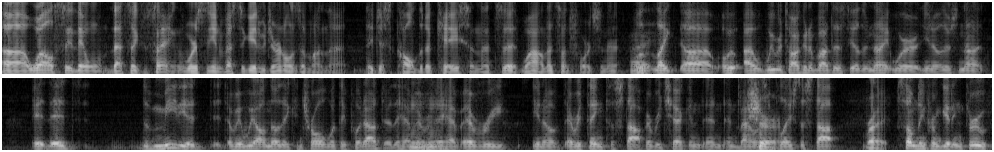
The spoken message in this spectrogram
uh, well, see, they won't. That's like saying, where's the investigative journalism on that? They just called it a case, and that's it. Wow, that's unfortunate. Well, like uh, w- I- we were talking about this the other night, where you know, there's not it. it the media, I mean, we all know they control what they put out there. They have every, Mhm. they have every, you know, everything to stop, every check and, and, and balance Sure. in place to stop Right. something from getting through.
